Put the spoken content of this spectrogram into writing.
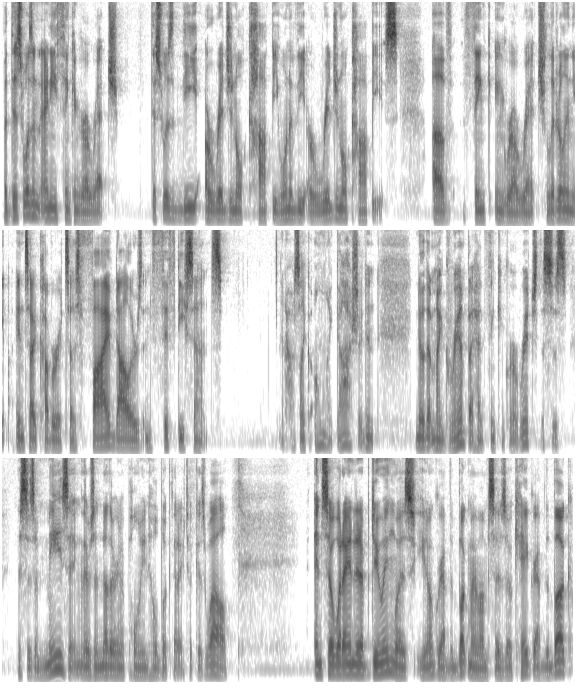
But this wasn't any think and grow rich This was the original copy, one of the original copies of Think and Grow Rich. Literally in the inside cover, it says $5.50. And I was like, oh my gosh, I didn't know that my grandpa had Think and Grow Rich. This is this is amazing. There's another Napoleon Hill book that I took as well. And so what I ended up doing was, you know, grab the book. My mom says, okay, grab the book.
